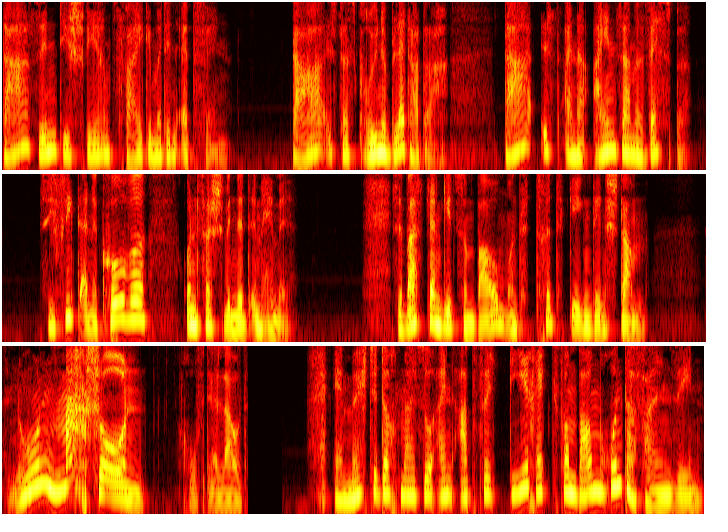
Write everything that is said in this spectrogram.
Da sind die schweren Zweige mit den Äpfeln. Da ist das grüne Blätterdach. Da ist eine einsame Wespe. Sie fliegt eine Kurve und verschwindet im Himmel. Sebastian geht zum Baum und tritt gegen den Stamm. Nun mach schon, ruft er laut. Er möchte doch mal so einen Apfel direkt vom Baum runterfallen sehen.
